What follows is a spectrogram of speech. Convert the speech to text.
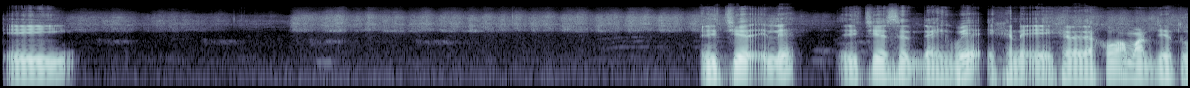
এই রিচে এলে রিচে এসে দেখবে এখানে এখানে দেখো আমার যেহেতু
